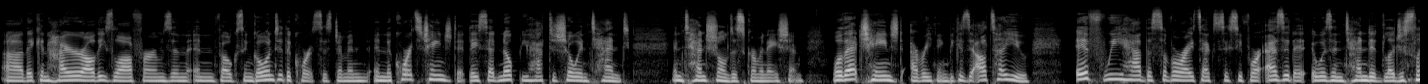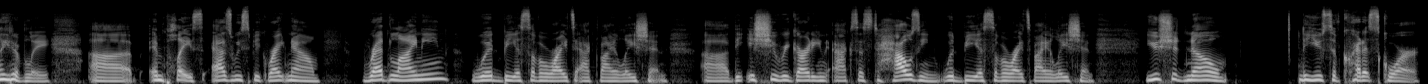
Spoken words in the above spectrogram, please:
uh, they can hire all these law firms and, and folks and go into the court system. And, and the courts changed it. They said, nope, you have to show intent, intentional discrimination. Well, that changed everything because I'll tell you, if we had the Civil Rights Act 64 as it, it was intended legislatively uh, in place as we speak right now, redlining would be a Civil Rights Act violation. Uh, the issue regarding access to housing would be a civil rights violation. You should know the use of credit score,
